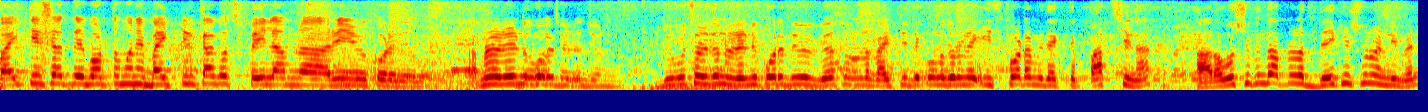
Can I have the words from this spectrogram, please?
বাইকটির সাথে বর্তমানে বাইকটির কাগজ ফেল আমরা রিনিউ করে দেবো। আপনারা করে জন্য। দুই বছরের জন্য রেন্ট করে দিবে বিকজ ওনারা বাইকটিতে কোনো ধরনের স্পট আমি দেখতে পাচ্ছি না। আর অবশ্যই কিন্তু আপনারা দেখে শুনে নেবেন।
